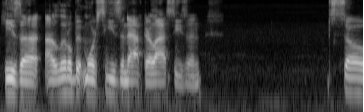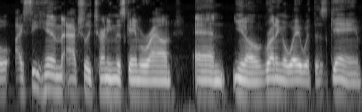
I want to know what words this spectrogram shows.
he's a, a little bit more seasoned after last season so I see him actually turning this game around and you know running away with this game,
